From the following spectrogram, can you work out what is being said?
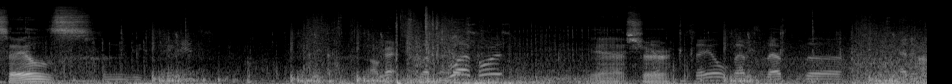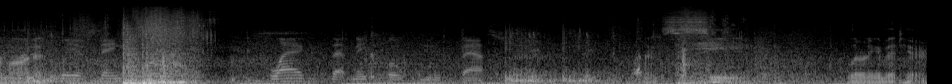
these, uh, let's fly, boys. Yeah, sure. Sail, that's that's the I'm on it. way of saying flags that make boats move faster. Let's see. Learning a bit here.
